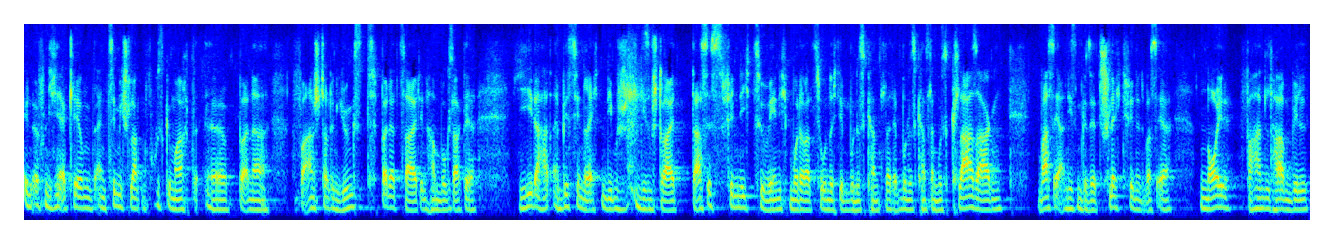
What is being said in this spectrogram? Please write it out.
in öffentlichen Erklärungen einen ziemlich schlanken Fuß gemacht. Äh, bei einer Veranstaltung jüngst bei der Zeit in Hamburg sagte er, jeder hat ein bisschen Recht in, in diesem Streit. Das ist, finde ich, zu wenig Moderation durch den Bundeskanzler. Der Bundeskanzler muss klar sagen, was er an diesem Gesetz schlecht findet, was er neu verhandelt haben will.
